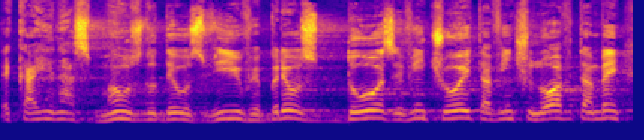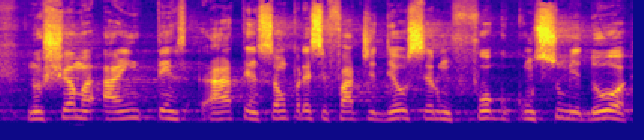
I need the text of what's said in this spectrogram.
é cair nas mãos do Deus vivo. Hebreus 12, 28 a 29 também nos chama a atenção para esse fato de Deus ser um fogo consumidor.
